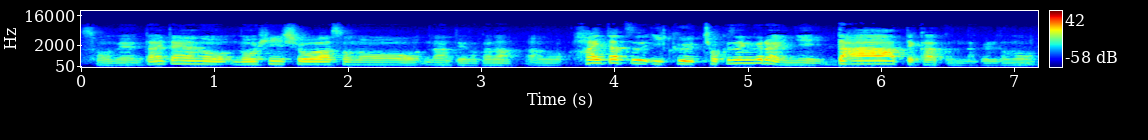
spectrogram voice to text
そうね。大体あの納品書はそのなんていうのかな。あの配達行く直前ぐらいにダーって書くんだけれども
